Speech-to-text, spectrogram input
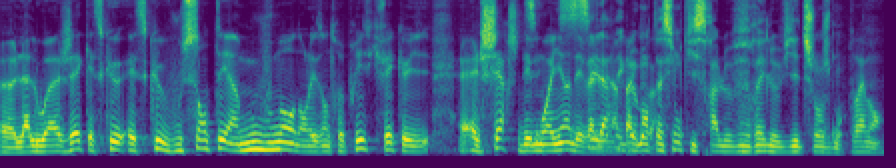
euh, la loi AGEC? Est-ce que, est que vous sentez un mouvement dans les entreprises qui fait qu'elles cherchent des moyens d'évaluer C'est la réglementation qui sera le vrai levier de changement. Vraiment.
